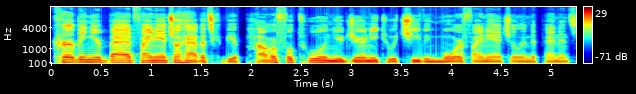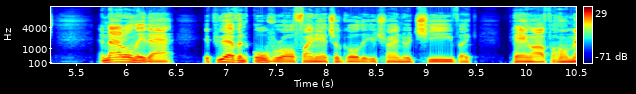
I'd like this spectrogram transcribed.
Curbing your bad financial habits could be a powerful tool in your journey to achieving more financial independence. And not only that, if you have an overall financial goal that you're trying to achieve, like paying off a home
